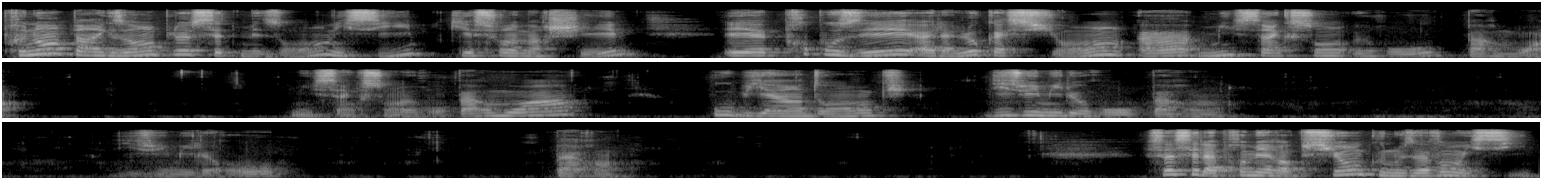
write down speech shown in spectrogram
Prenons par exemple cette maison ici, qui est sur le marché, et est proposée à la location à 1500 euros par mois. 1500 euros par mois, ou bien donc 18 000 euros par an. 18 000 euros par an. Ça, c'est la première option que nous avons ici.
